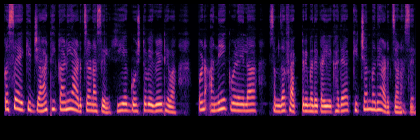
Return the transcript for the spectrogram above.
कसं आहे की ज्या ठिकाणी अडचण असेल ही एक गोष्ट वेगळी ठेवा. पण अनेक वेळेला समजा फॅक्टरीमध्ये काही एखाद्या किचनमध्ये अडचण असेल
